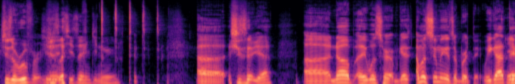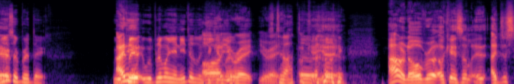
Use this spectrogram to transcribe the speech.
She's a roofer. She's, She's a- like, she's an engineer. uh, she's a, yeah. Uh, no, it was her. I'm guess, I'm assuming it's her birthday. We got It there. is her birthday. We I play, didn't- we play mañanitas when she oh, came you're out. right. You're right. Este vato. Okay, yeah, yeah. I don't know, bro. Okay, so I just,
